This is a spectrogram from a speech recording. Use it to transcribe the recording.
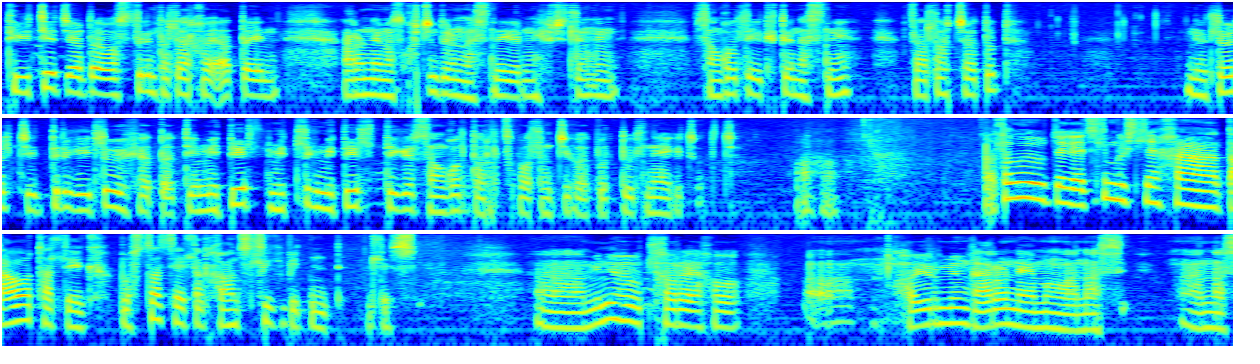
Тэгжээж одоо улс төрийн талаарх одоо энэ 18-аас 34 насны ер нь хвчлэн энэ сонгуулийн идэвхтэй насны залуучуудад нөлөөлж эдрийг илүү их одоо тийм мэдээлэл мэдлэг мэдээлэлтэйгээр сонгуульд оролцох боломжийг бүрдүүлнэ гэж бодож байна. Аа. Залуугийн үед яг ажил мэргэжлийнхаа давуу талыг бусдаас ялгарх онцлогийг бидэнд хэлээш. Аа миний хувьд болохоор яг хуу 2018 оноос оноос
